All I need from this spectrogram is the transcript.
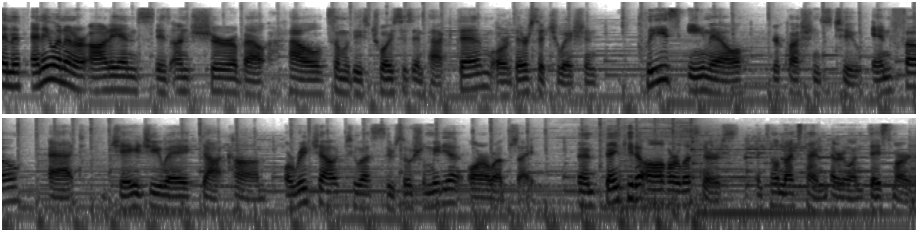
And if anyone in our audience is unsure about how some of these choices impact them or their situation, please email your questions to info at jgua.com or reach out to us through social media or our website. And thank you to all of our listeners. Until next time, everyone, stay smart.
